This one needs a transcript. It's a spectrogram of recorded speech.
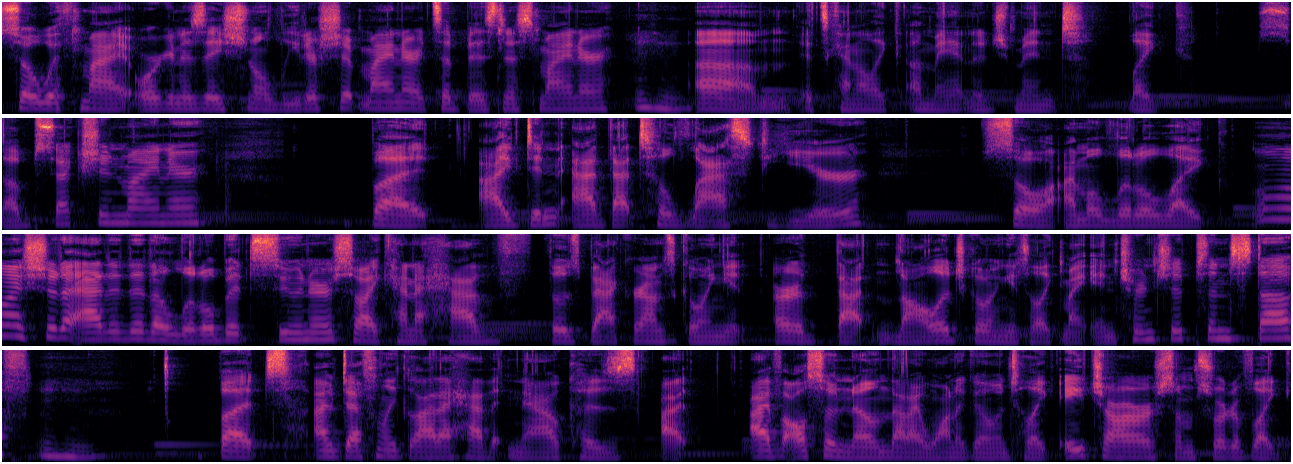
So with my organizational leadership minor, it's a business minor. Um, it's kind of like a management like subsection minor, but I didn't add that till last year. So I'm a little like, oh, I should have added it a little bit sooner. So I kind of have those backgrounds going in, or that knowledge going into like my internships and stuff. But I'm definitely glad I have it now because I've also known that I want to go into like HR or some sort of like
